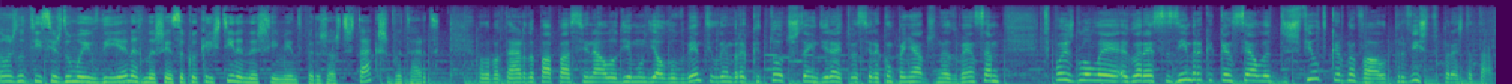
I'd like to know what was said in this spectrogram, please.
São as notícias do meio-dia na Renascença com a Cristina Nascimento para os destaques. Boa tarde. Olá, boa tarde. O Papa assinala o Dia Mundial do Doente e lembra que todos têm direito a ser acompanhados na doença. Depois de Lolé, agora é Sesimbra que cancela desfile de carnaval previsto para esta tarde.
